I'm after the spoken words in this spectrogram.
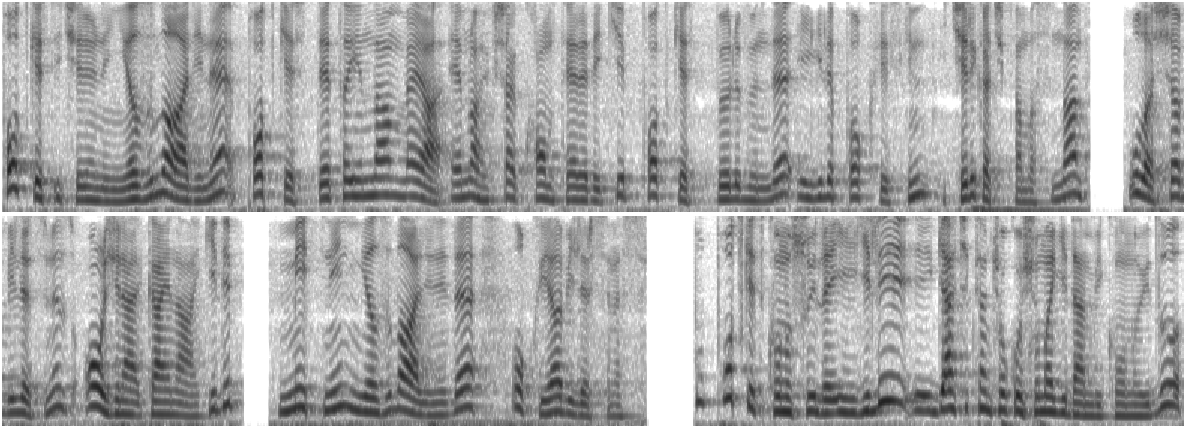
Podcast içeriğinin yazılı haline podcast detayından veya emrahyüksel.com.tr'deki podcast bölümünde ilgili podcast'in içerik açıklamasından ulaşabilirsiniz. Orijinal kaynağa gidip metnin yazılı halini de okuyabilirsiniz. Bu podcast konusuyla ilgili e, gerçekten çok hoşuma giden bir konuydu.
